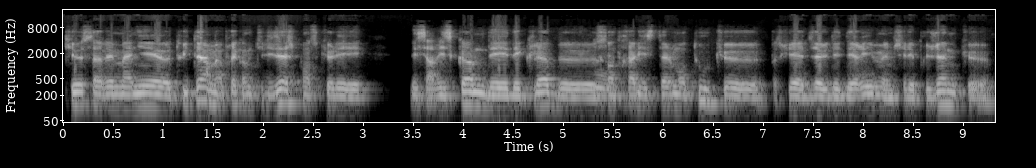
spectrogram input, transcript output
qui eux savaient manier Twitter, mais après, comme tu disais, je pense que les, les services comme des, des clubs centralisent tellement tout que, parce qu'il y a déjà eu des dérives, même chez les plus jeunes, que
